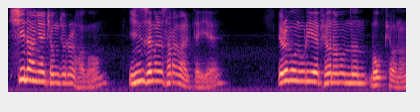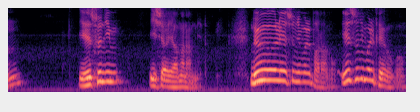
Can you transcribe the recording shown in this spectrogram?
신앙의 경주를 하고 인생을 살아갈 때에 여러분 우리의 변함없는 목표는 예수님이셔야만 합니다. 늘 예수님을 바라고 예수님을 배우고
